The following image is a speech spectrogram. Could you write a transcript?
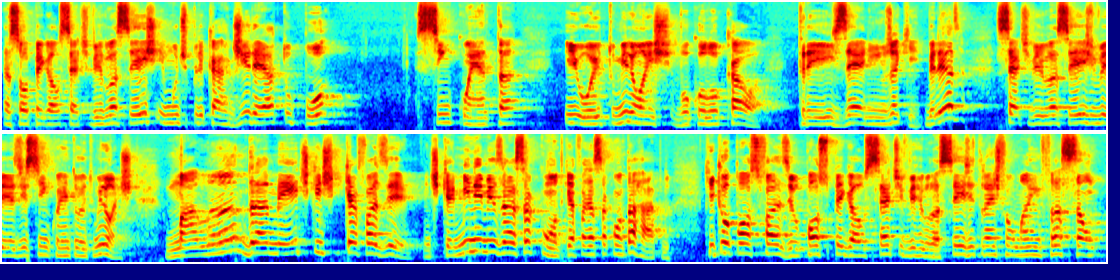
É só pegar o 7,6 e multiplicar direto por 50 e 8 milhões. Vou colocar ó, três zerinhos aqui, beleza? 7,6 vezes 58 milhões. Malandramente, o que a gente quer fazer? A gente quer minimizar essa conta, quer fazer essa conta rápido. O que, que eu posso fazer? Eu posso pegar o 7,6 e transformar em fração.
